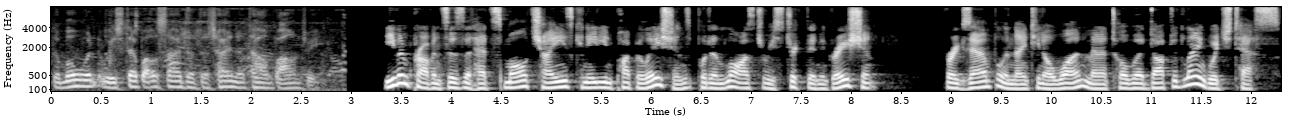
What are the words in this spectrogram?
the moment we step outside of the Chinatown boundary. Even provinces that had small Chinese Canadian populations put in laws to restrict immigration. For example, in 1901, Manitoba adopted language tests.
